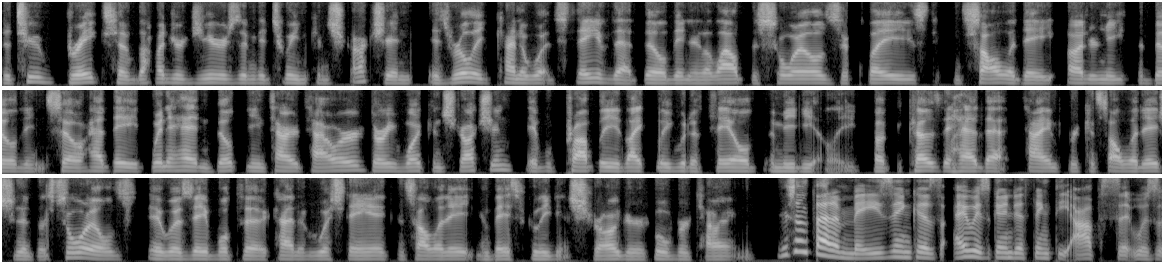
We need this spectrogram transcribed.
the two breaks of the hundred years in between construction is really kind of what saved that building and allowed the soils, the clays to consolidate underneath the building. So had they went ahead and built the entire tower during one construction, it would probably likely would have failed immediately. But because they had that time for consolidation of the soils, it was able to kind of withstand, consolidate, and basically get stronger over time. Isn't that amazing? Because I was going to think the opposite was,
